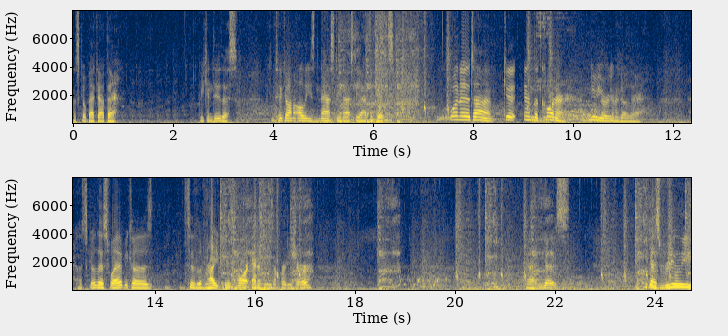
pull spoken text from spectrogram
Let's go back out there. We can do this. We can take on all these nasty, nasty advocates. One at a time. Get in the corner. I knew you were going to go there. Let's go this way because to the right is more enemies, I'm pretty sure. God, you guys... You guys really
